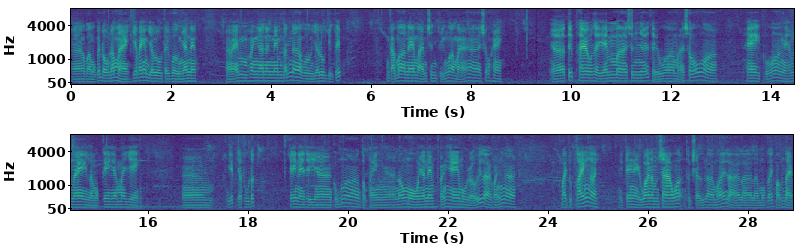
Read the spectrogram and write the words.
à, và một cái đôn đá mài. Giá bán em giao lưu tại vườn nha anh em. À, em hoan nghênh anh em đến à, vườn giao lưu trực tiếp. Em cảm ơn anh em và em xin chuyển qua mã à, số 2 à, tiếp theo thì em à, xin giới thiệu mã số 2 của ngày hôm nay là một cây mai vàng à, ghép cho thu đức cây này thì à, cũng à, thuộc hàng à, non mùa nha anh em. Khoảng hai mùa rưỡi là khoảng ba chục tháng thôi. Thì cây này qua năm sau á thực sự là mới là là là một tác phẩm đẹp.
